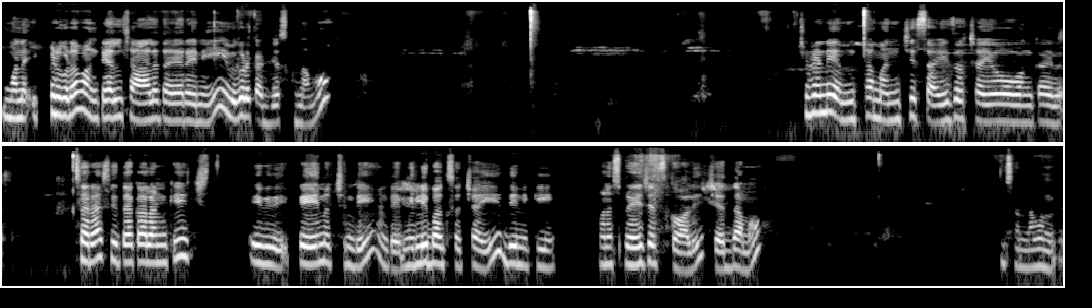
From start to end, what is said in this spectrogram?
మన ఇక్కడ కూడా వంకాయలు చాలా తయారైనాయి ఇవి కూడా కట్ చేసుకుందాము. చూడండి ఎంత మంచి సైజ్ వచ్చాయో వంకాయలు. సరే శీతాకాలానికి ఇవి పెయిన్ వచ్చింది అంటే మిల్లీ బగ్స్ వచ్చాయి దీనికి మనం స్ప్రే చేసుకోవాలి చేద్దాము. సన్నగా ఉంది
